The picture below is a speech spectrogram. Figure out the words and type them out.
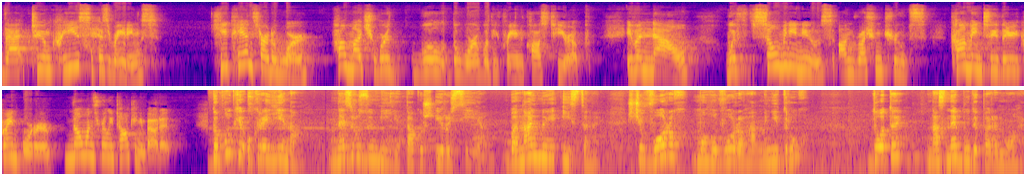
that to increase his ratings, he can start a war. How much will the war with Ukraine cost to Europe? Even now, with so many news on Russian troops coming to the Ukraine border, no one's really talking about it. Допоки Україна не зрозуміє, також і Росія, банальної істини, що ворог мого ворога мені друг, доти у нас не буде перемоги.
